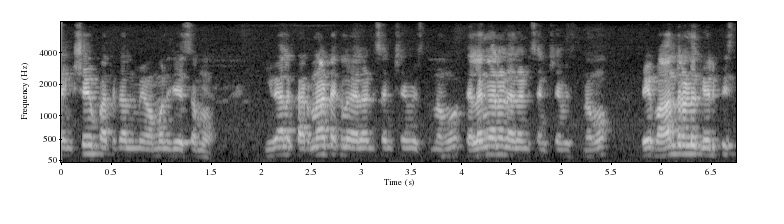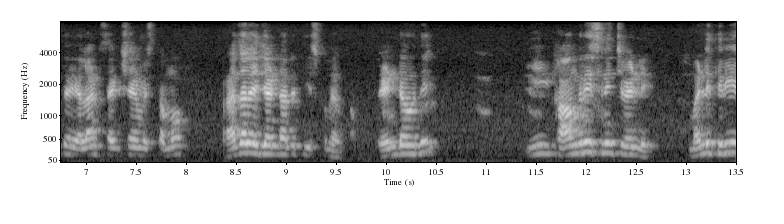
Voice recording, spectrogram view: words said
సంక్షేమ పథకాలు మేము అమలు చేశామో ఈవేళ కర్ణాటకలో ఎలాంటి సంక్షేమం ఇస్తున్నామో తెలంగాణలో ఎలాంటి సంక్షేమం ఇస్తున్నామో రేపు ఆంధ్రలో గెలిపిస్తే ఎలాంటి సంక్షేమం ఇస్తామో ప్రజల ఎజెండాని తీసుకుని వెళ్తాం రెండవది ఈ కాంగ్రెస్ నుంచి వెళ్ళి మళ్ళీ తిరిగి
